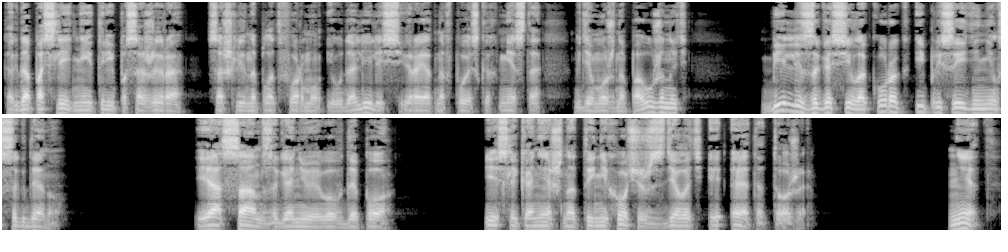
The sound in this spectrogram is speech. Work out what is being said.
Когда последние три пассажира сошли на платформу и удалились, вероятно, в поисках места, где можно поужинать, Билли загасил окурок и присоединился к Дэну. «Я сам загоню его в депо, если, конечно, ты не хочешь сделать и это тоже». «Нет,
